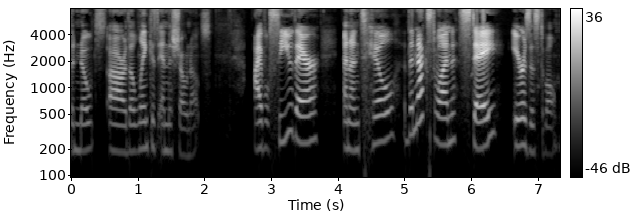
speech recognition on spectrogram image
The notes are uh, the link is in the show notes. I will see you there, and until the next one, stay irresistible.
